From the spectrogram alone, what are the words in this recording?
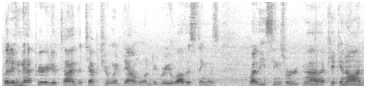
but in that period of time, the temperature went down one degree while this thing was, while these things were uh, kicking on.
